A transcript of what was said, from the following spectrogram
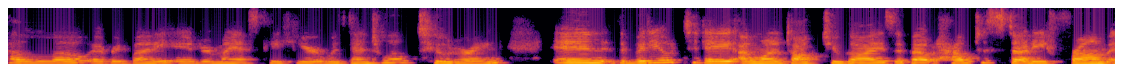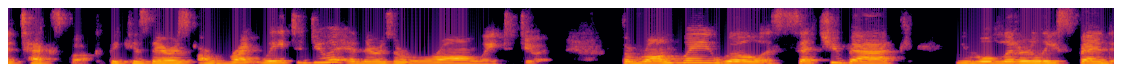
Hello everybody, Andrea Majewski here with Dentalelle Tutoring. In the video today, I want to talk to you guys about how to study from a textbook because there's a right way to do it and there's a wrong way to do it. The wrong way will set you back. You will literally spend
